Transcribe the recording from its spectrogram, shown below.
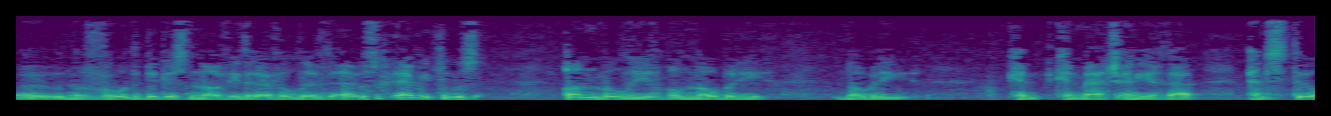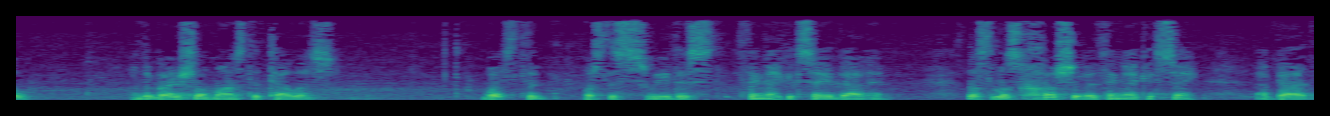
uh, the biggest Navi that ever lived. Everything was unbelievable. Nobody, nobody can can match any of that. And still, when the Baruch wants to tell us, what's the what's the sweetest thing I could say about him? What's the most choshev thing I could say about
